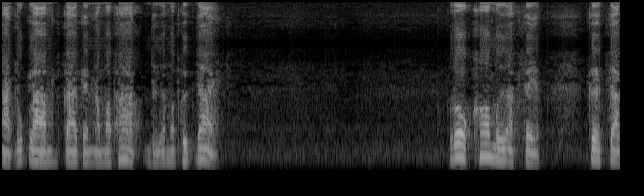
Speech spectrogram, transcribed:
อาจลุกลามกลายเป็นอัมพาตหรืออัมพฤกษ์ได้ โรคข้อมืออักเสบ เกิดจาก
